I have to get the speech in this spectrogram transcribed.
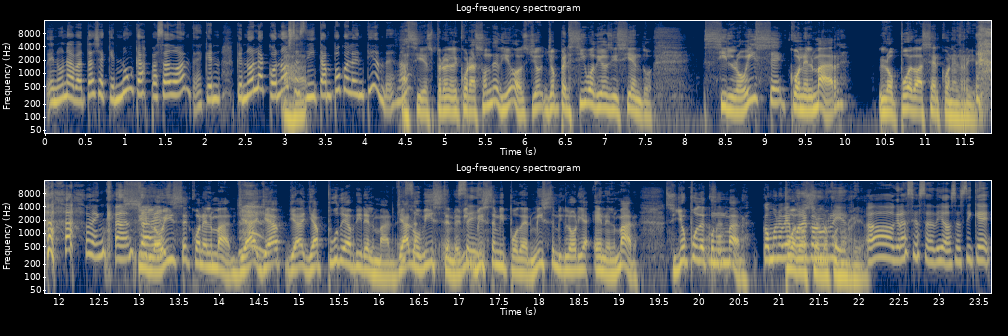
en una batalla que nunca has pasado antes, que, que no la conoces ni tampoco la entiendes. Así es, pero en el corazón de Dios, yo, yo percibo a Dios diciendo, si lo hice con el mar, lo puedo hacer con el río. me encanta. Si lo hice con el mar, ya, ya, ya, ya pude abrir el mar, ya lo viste, me, viste mi poder, viste mi gloria en el mar. Si yo pude con un mar, ¿cómo no voy a poder con un, río? Oh, gracias a Dios. Así que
